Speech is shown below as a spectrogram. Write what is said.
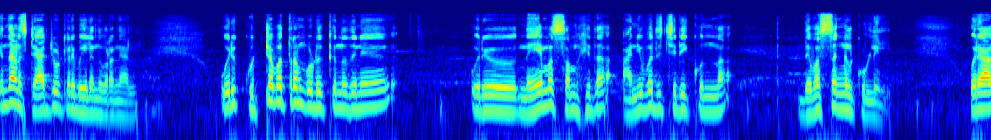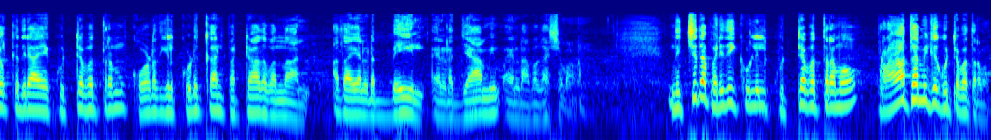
എന്താണ് സ്റ്റാറ്റ്യൂട്ടറി ബെയിൽ എന്ന് പറഞ്ഞാൽ? ഒരു കുറ്റപത്രം കൊടുക്കുന്നതിന് ഒരു നിയമസംഹിത അനുവദിച്ചിരിക്കുന്ന ദിവസങ്ങൾക്കുള്ളിൽ ഒരാൾക്കെതിരായ കുറ്റപത്രം കോടതിയിൽ കൊടുക്കാൻ പറ്റാതെ വന്നാൽ അത് അയാളുടെ ബെയിൽ അയാളുടെ ജാമ്യം അയാളുടെ അവകാശമാണ്. നിശ്ചിത പരിധിക്കുള്ളിൽ കുറ്റപത്രമോ പ്രാഥമിക കുറ്റപത്രമോ?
